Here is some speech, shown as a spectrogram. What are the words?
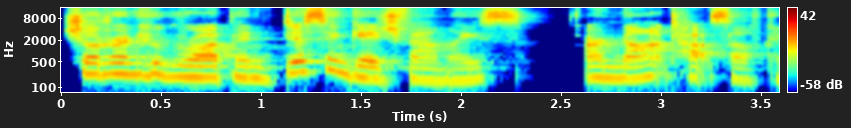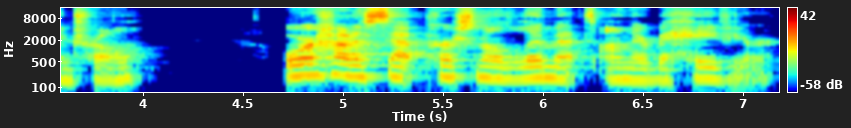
Children who grow up in disengaged families are not taught self control or how to set personal limits on their behavior.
